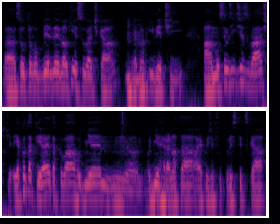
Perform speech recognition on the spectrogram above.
Uh, jsou to obě dvě velký SUVčka, mm-hmm. jako takový větší. A musím říct, že zvlášť, jako ta Kia je taková hodně, mm, hodně hranatá a jakože futuristická.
